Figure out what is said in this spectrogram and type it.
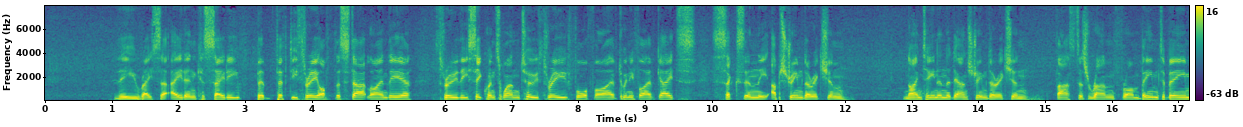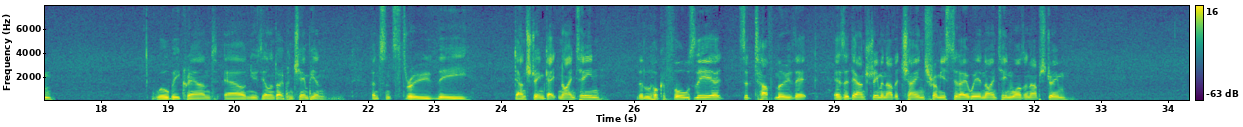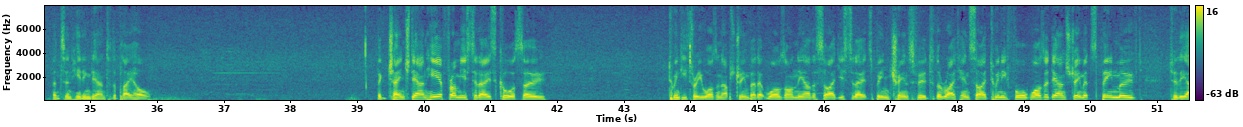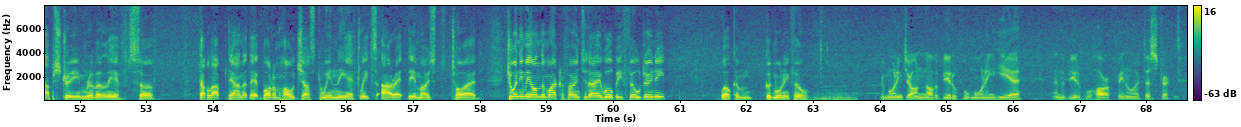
the racer Aidan Casady, bib 53 off the start line there through the sequence 1, 2, 3, 4, 5, 25 gates, 6 in the upstream direction, 19 in the downstream direction fastest run from beam to beam will be crowned our New Zealand Open champion. Vincent's through the downstream gate 19, little hooker falls there. It's a tough move that as a downstream, another change from yesterday where 19 was an upstream. Vincent heading down to the play hole. Big change down here from yesterday's course. So 23 was an upstream, but it was on the other side yesterday. It's been transferred to the right-hand side. 24 was a downstream. It's been moved to the upstream river left. So double up down at that bottom hole just when the athletes are at their most tired. Joining me on the microphone today will be Phil Dooney. Welcome. Good morning, Phil. Good morning, John. Another beautiful morning here in the beautiful Horowhenua district.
